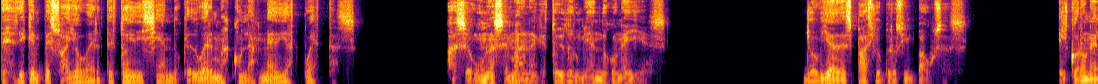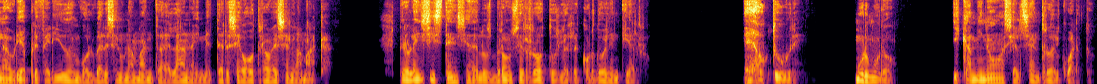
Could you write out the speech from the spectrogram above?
Desde que empezó a llover te estoy diciendo que duermas con las medias puestas. Hace una semana que estoy durmiendo con ellas. Llovía despacio pero sin pausas. El coronel habría preferido envolverse en una manta de lana y meterse otra vez en la hamaca, pero la insistencia de los bronces rotos le recordó el entierro. Es octubre, murmuró, y caminó hacia el centro del cuarto.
